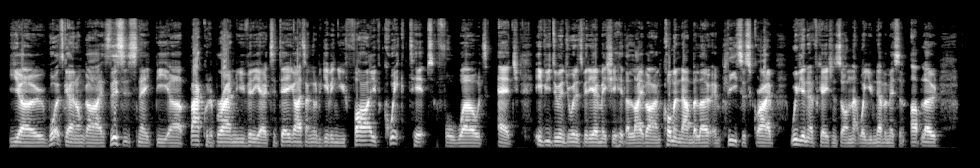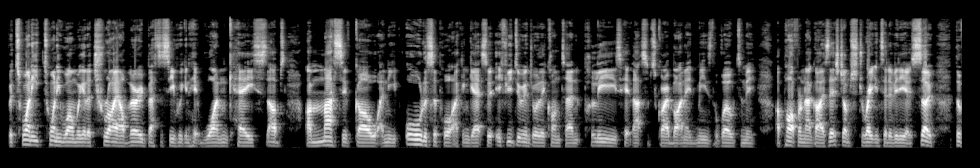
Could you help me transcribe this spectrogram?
Yo, what's going on guys? This is Snake Beater back with a brand new video. Today guys, I'm going to be giving you 5 quick tips for World's Edge. If you do enjoy this video, make sure you hit the like button, comment down below and please subscribe with your notifications on. That way you never miss an upload. For 2021, we're going to try our very best to see if we can hit 1k subs. A massive goal. I need all the support I can get. So if you do enjoy the content, please hit that subscribe button. It means the world to me. Apart from that, guys, let's jump straight into the video. So the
